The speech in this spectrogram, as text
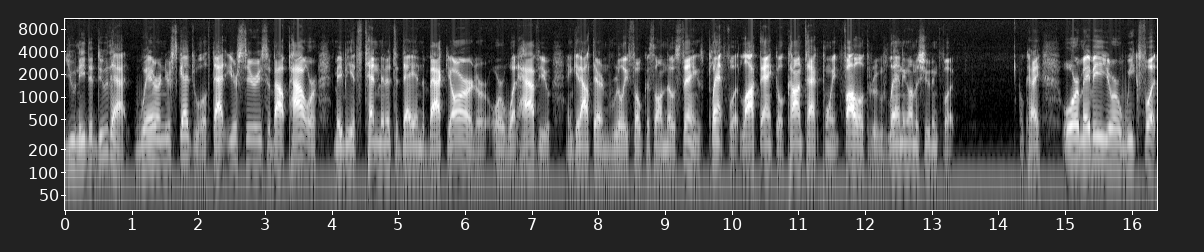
you need to do that. Where in your schedule? If that you're serious about power, maybe it's 10 minutes a day in the backyard or, or what have you, and get out there and really focus on those things. Plant foot, locked ankle, contact point, follow through, landing on the shooting foot. Okay? Or maybe your weak foot.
